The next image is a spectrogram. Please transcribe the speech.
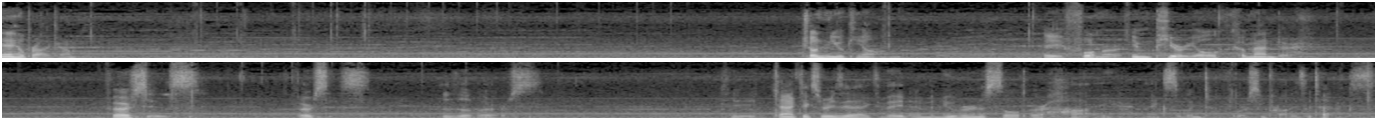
Yeah, he'll probably come. Chun Yukiang, a former Imperial commander, versus versus the verse. See, tactics are easy to activate, and maneuver and assault are high. Excellent for surprise attacks.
